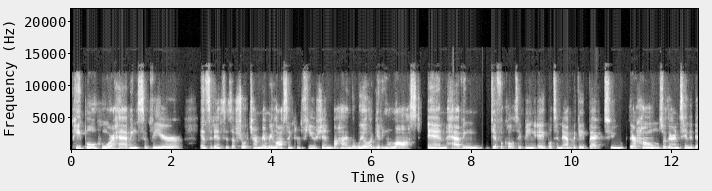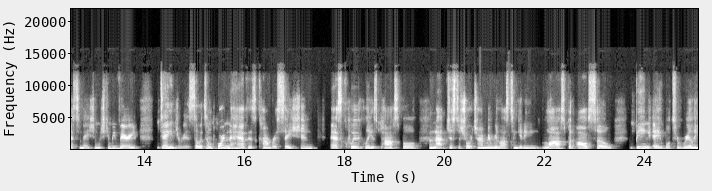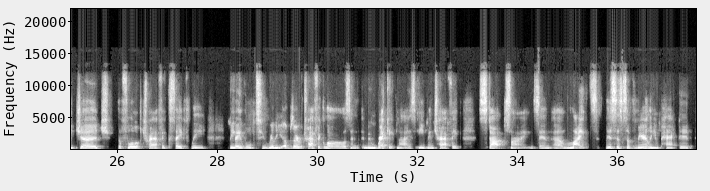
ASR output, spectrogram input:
people who are having severe incidences of short term memory loss and confusion behind the wheel are getting lost and having difficulty being able to navigate back to their homes or their intended destination, which can be very dangerous. So it's important to have this conversation as quickly as possible, not just the short term memory loss and getting lost, but also being able to really judge the flow of traffic safely being able to really observe traffic laws and I mean, recognize even traffic stop signs and uh, lights. This is severely impacted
